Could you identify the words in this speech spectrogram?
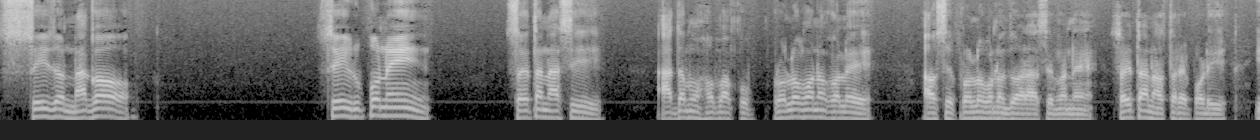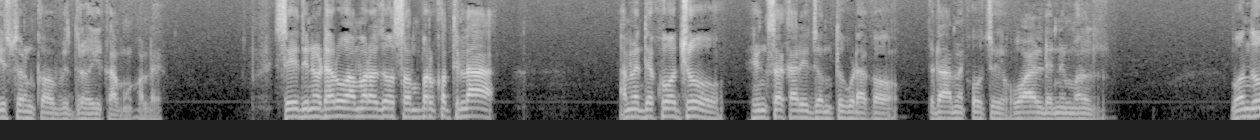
ସେଇ ଯେଉଁ ନାଗ ସେଇ ରୂପ ନେଇ ସୈତାନ ଆସି ଆଦମ ହବାକୁ ପ୍ରଲୋଭନ କଲେ। ଆଉ ସେ ପ୍ରଲୋଭନ ଦ୍ୱାରା ସେମାନେ ସୈତାନ ହସ୍ତରେ ପଡ଼ି ଈଶ୍ୱରଙ୍କ ବିଦ୍ରୋହୀ କାମ କଲେ। ସେଇ ଦିନଠାରୁ ଆମର ଯେଉଁ ସମ୍ପର୍କ ଥିଲା ଆମେ ଦେଖୁଅଛୁ ହିଂସାକାରୀ ଜନ୍ତୁ ଗୁଡ଼ାକ ଯେଉଁଟା ଆମେ କହୁଛୁ ୱାଇଲ୍ଡ ଆନିମଲ ବନ୍ଧୁ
